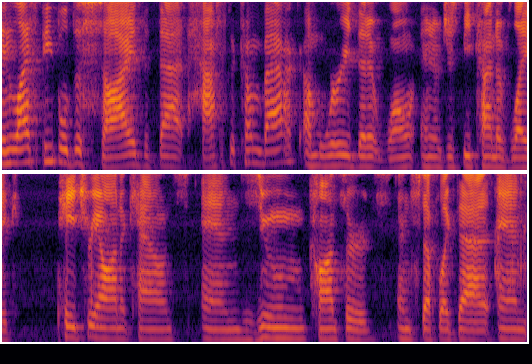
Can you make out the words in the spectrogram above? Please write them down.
unless people decide that that has to come back, I'm worried that it won't, and it'll just be kind of like Patreon accounts and Zoom concerts and stuff like that. And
